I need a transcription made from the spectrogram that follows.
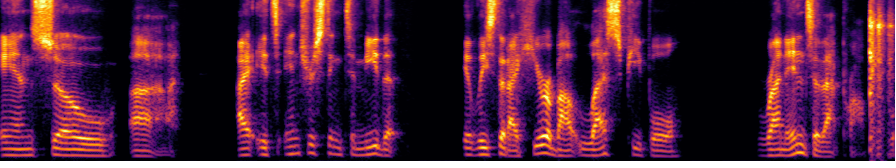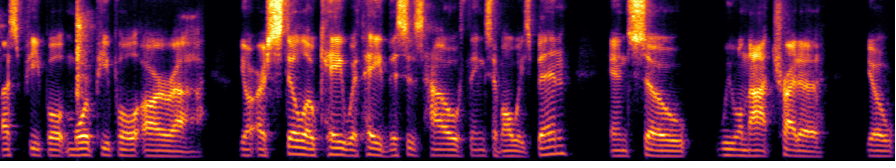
And so uh, I, it's interesting to me that, at least that I hear about, less people run into that problem. Less people, more people are, uh, you know, are still okay with, hey, this is how things have always been, and so we will not try to, you know,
